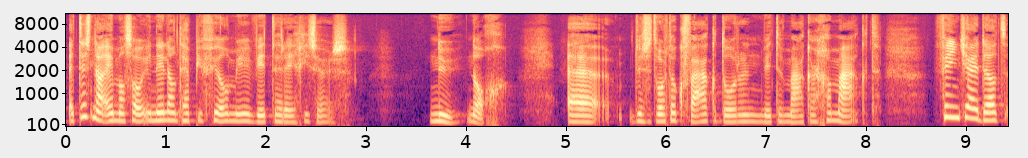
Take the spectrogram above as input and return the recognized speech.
het is nou eenmaal zo, in Nederland heb je veel meer witte regisseurs. Nu nog. Dus het wordt ook vaak door een witte maker gemaakt. Vind jij, dat,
